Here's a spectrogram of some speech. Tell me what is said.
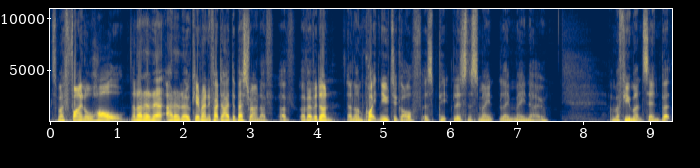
It's my final hole, and I don't know. I don't know. Okay, round. In fact, I had the best round I've I've, I've ever done, and I'm quite new to golf, as pe- listeners may may know. I'm a few months in, but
